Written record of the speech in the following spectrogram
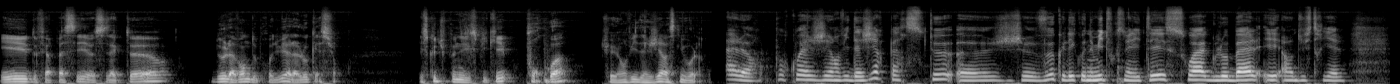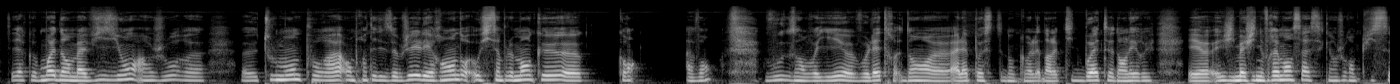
et de faire passer ces acteurs de la vente de produits à la location. Est-ce que tu peux nous expliquer pourquoi tu as eu envie d'agir à ce niveau-là? Alors, pourquoi j'ai envie d'agir? Parce que je veux que l'économie de fonctionnalité soit globale et industrielle. C'est-à-dire que moi, dans ma vision, un jour, euh, euh, tout le monde pourra emprunter des objets et les rendre aussi simplement que euh, quand avant. vous envoyez vos lettres dans, à la poste, donc dans la petite boîte dans les rues. Et, j'imagine vraiment ça, c'est qu'un jour on puisse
